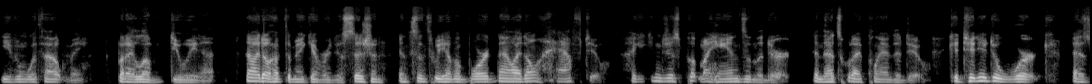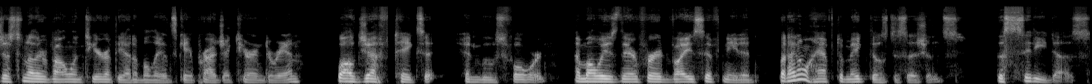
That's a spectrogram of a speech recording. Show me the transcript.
even without me, but I love doing it. Now I don't have to make every decision. And since we have a board now, I don't have to. I can just put my hands in the dirt. And that's what I plan to do. Continue to work as just another volunteer at the Edible Landscape Project here in Durand while Jeff takes it and moves forward. I'm always there for advice if needed, but I don't have to make those decisions. The city does,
